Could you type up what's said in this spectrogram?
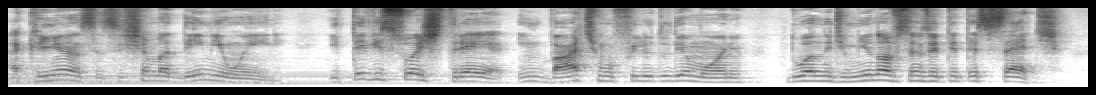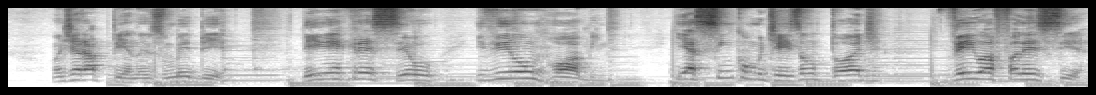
A criança se chama Damian Wayne e teve sua estreia em Batman Filho do Demônio do ano de 1987, onde era apenas um bebê. Damian cresceu e virou um Robin, e assim como Jason Todd, veio a falecer.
